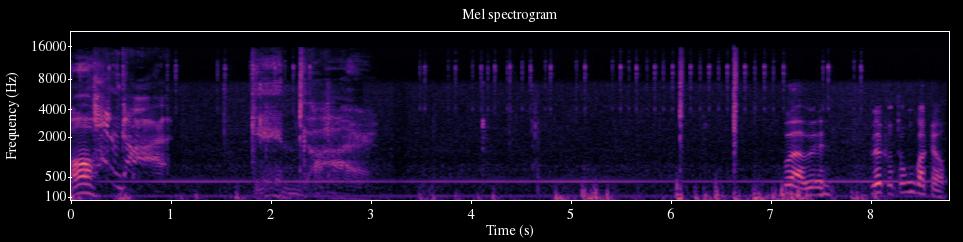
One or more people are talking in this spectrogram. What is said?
아 뭐야 왜 왜 이렇게 조금 바뀌어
